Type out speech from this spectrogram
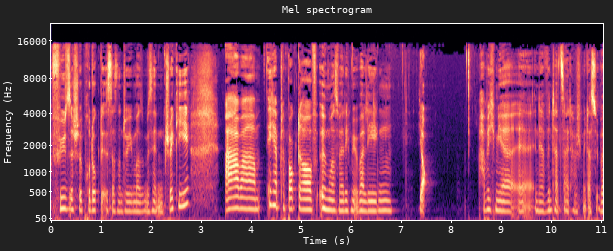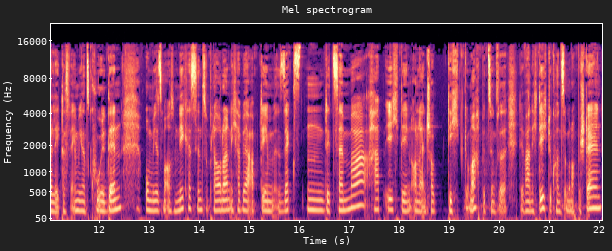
physische Produkte, ist das natürlich immer so ein bisschen tricky. Aber ich habe da Bock drauf. Irgendwas werde ich mir überlegen habe ich mir äh, in der Winterzeit habe ich mir das überlegt, das wäre irgendwie ganz cool, denn um jetzt mal aus dem Nähkästchen zu plaudern, ich habe ja ab dem 6. Dezember habe ich den Online-Shop dicht gemacht, beziehungsweise der war nicht dicht, du konntest immer noch bestellen,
